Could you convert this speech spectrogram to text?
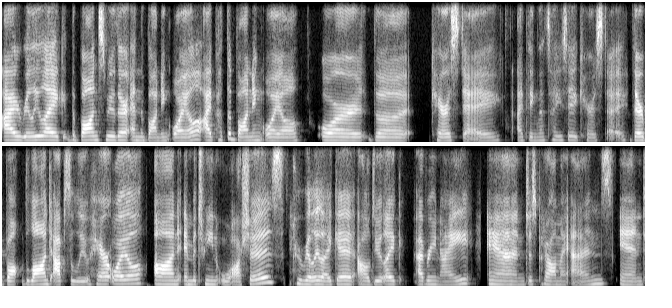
I really like the bond smoother and the bonding oil. I put the bonding oil or the Kerastase. I think that's how you say it, Kerastase. Their blonde absolute hair oil on in between washes. I really like it. I'll do it like every night and just put it on my ends. And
